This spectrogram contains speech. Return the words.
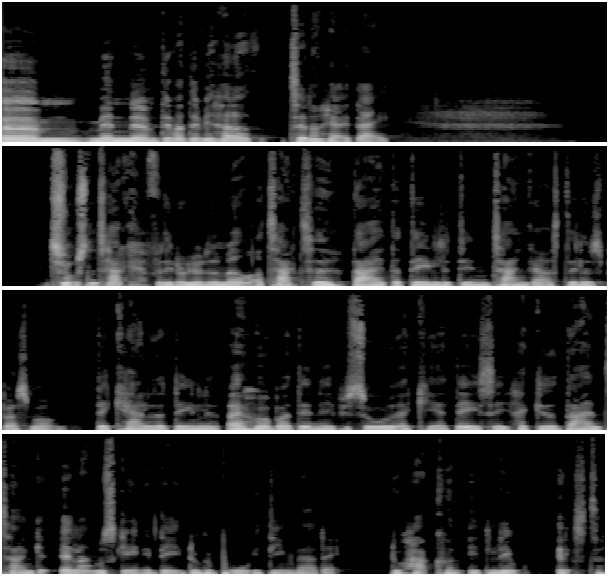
Øhm, men øh, det var det, vi havde til dig her i dag. Tusind tak, fordi du lyttede med, og tak til dig, der delte dine tanker og stillede spørgsmål. Det er kærligt at dele, og jeg håber, at denne episode af Kære Daisy har givet dig en tanke, eller måske en idé, du kan bruge i din hverdag. Du har kun et liv, ældste.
